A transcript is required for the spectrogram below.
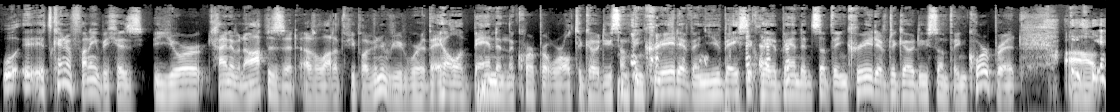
Well, it's kind of funny because you're kind of an opposite of a lot of the people I've interviewed where they all abandon the corporate world to go do something creative and you basically abandoned something creative to go do something corporate. Uh, yeah.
